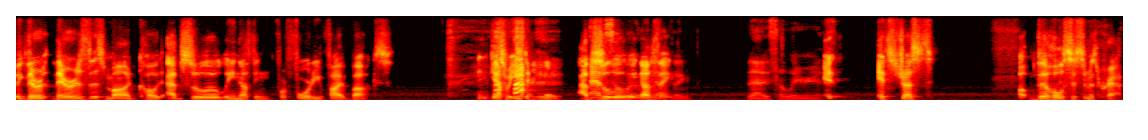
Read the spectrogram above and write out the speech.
like there there is this mod called Absolutely Nothing for forty five bucks. And guess what you download? Absolutely, nothing. That is hilarious. It it's just Oh, the whole system is crap.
